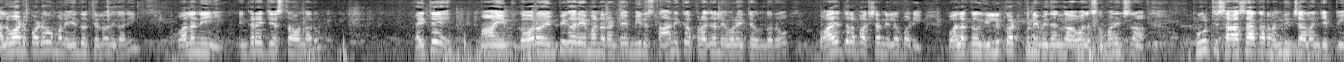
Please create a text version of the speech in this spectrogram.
అలవాటు పడవు మళ్ళీ ఏందో తెలియదు కానీ వాళ్ళని ఎంకరేజ్ చేస్తూ ఉన్నారు. అయితే మా గౌరవ ఎంపీ గారు ఏమన్నారంటే మీరు స్థానిక ప్రజలు ఎవరైతే ఉన్నారో బాధితుల పక్షాన్ని నిలబడి వాళ్ళకు ఇల్లు కట్టుకునే విధంగా వాళ్ళకి సంబంధించిన పూర్తి సహసహకారం అందించాలని చెప్పి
